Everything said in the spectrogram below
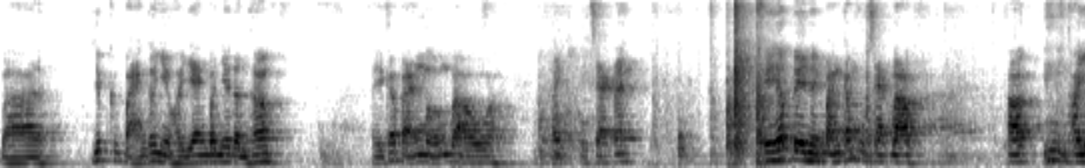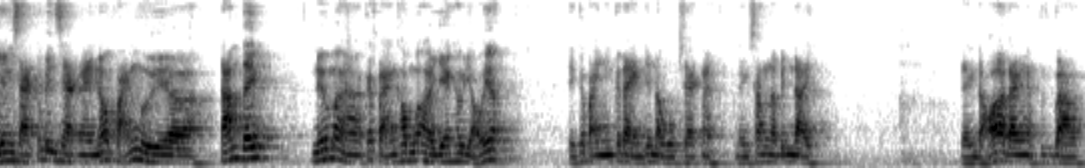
và giúp các bạn có nhiều thời gian bên gia đình hơn. Thì các bạn mượn vào à, đây cục sạc đây khi hết pin này bạn cắm cục sạc vào. Thời, thời gian sạc cái pin sạc này nó khoảng 18 ờ, tiếng. Nếu mà các bạn không có thời gian theo dõi á thì các bạn những cái đèn trên đầu cục sạc này đèn xanh là pin đầy. Đèn đỏ là đang nhập pin vào.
